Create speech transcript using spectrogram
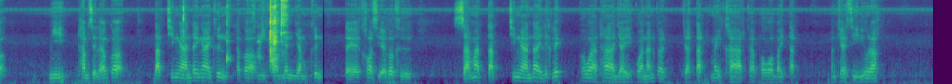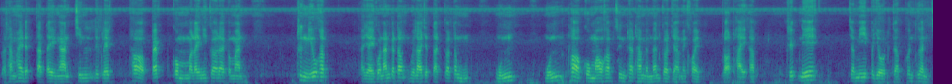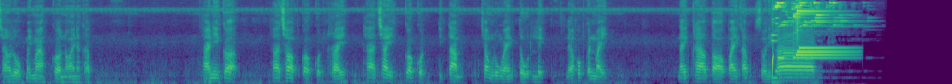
มีทำเสร็จแล้วก็ตัดชิ้นงานได้ง่ายขึ้น แล้วก็มีความแม่นยำขึ้น แต่ข้อเสียก็คือ สามารถตัดชิ้นงานได้เล็ก ๆ เพราะว่าถ้าใหญ่กว่านั้นก็จะตัดไม่ขาดครับ เพราะว่าใบตัด มันแค่สี่นิ้วเนาะก็ทำให้ตัดได้งานชิ้นเล็กๆ ท่อแป๊บกลมอะไรนี้ก็ได้ประมาณครึ่งนิ้วครับถ้าใหญ่กว่านั้นก็ต้องเวลาจะตัดก็ต้องหมุนหมุนท่อกลมเอาครับ ซึ่งถ้าทำแบบนั้นก็จะไม่ค่อยปลอดภัยครับ คลิปนี้จะมีประโยชน์กับเพื่อนๆชาวโลกไม่มากก็น้อยนะครับ ท้ายนี้ก็ถ้าชอบก็กดไลค์ถ้าใช่ก็กด ติดตามช่องลุงแหวงตูดเหล็ก แล้วพบกันใหม่ ในคราวต่อไปครับ สวัสดีครับ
